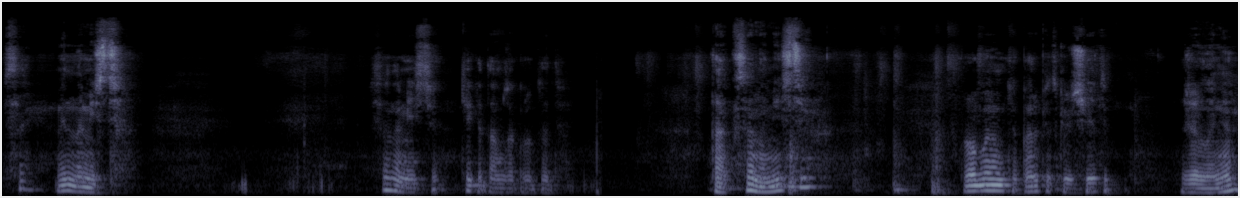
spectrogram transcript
Все, він на місці. Все на місці, тільки там закрутити. Так, все на місці. Пробуємо тепер підключити живлення.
